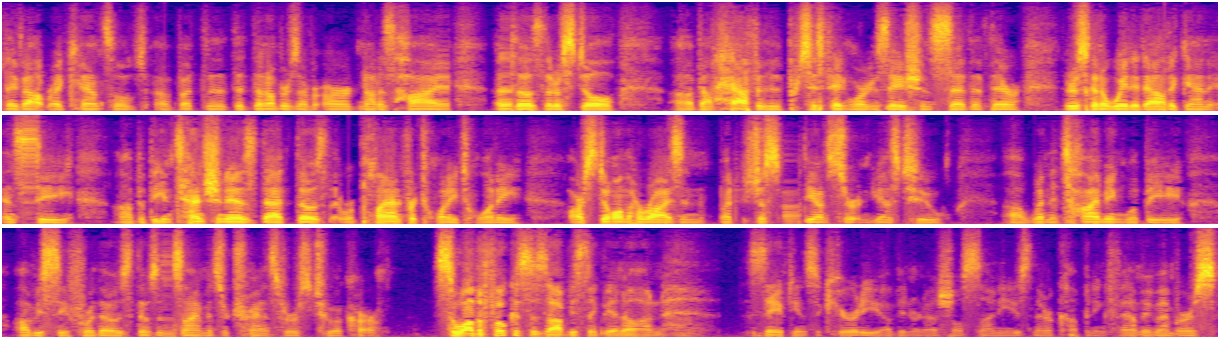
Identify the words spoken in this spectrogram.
they've outright canceled, uh, but the, the, the, numbers are, are not as high as those that are still. Uh, about half of the participating organizations said that they're they're just going to wait it out again and see. Uh, but the intention is that those that were planned for 2020 are still on the horizon, but it's just the uncertainty as to uh, when the timing will be, obviously, for those those assignments or transfers to occur. So while the focus has obviously been on safety and security of international signees and their accompanying family members,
